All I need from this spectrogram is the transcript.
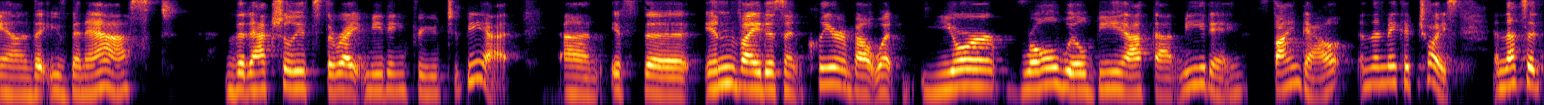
and that you've been asked that actually it's the right meeting for you to be at. Um, if the invite isn't clear about what your role will be at that meeting, find out and then make a choice. And that's a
